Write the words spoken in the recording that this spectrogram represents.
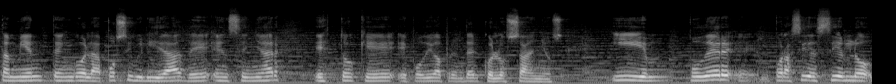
también tengo la posibilidad de enseñar esto que he podido aprender con los años y poder, eh, por así decirlo,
